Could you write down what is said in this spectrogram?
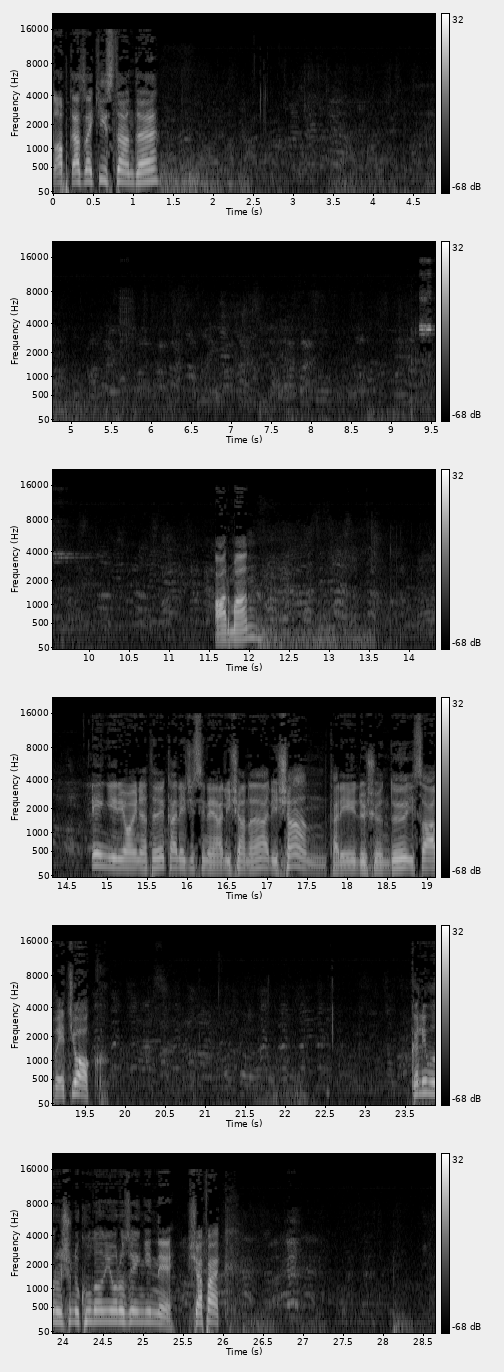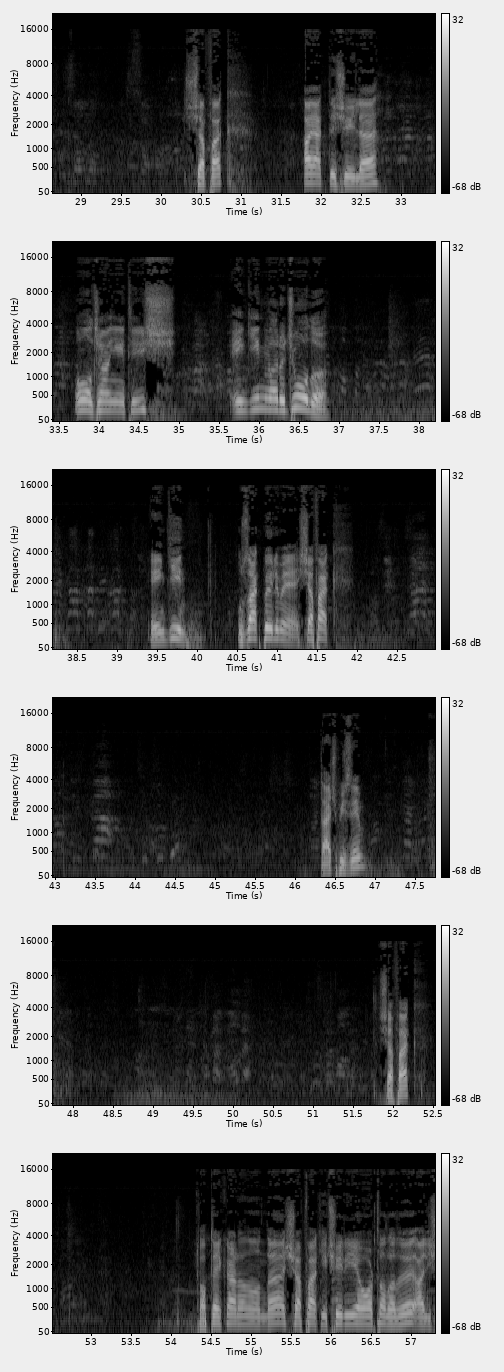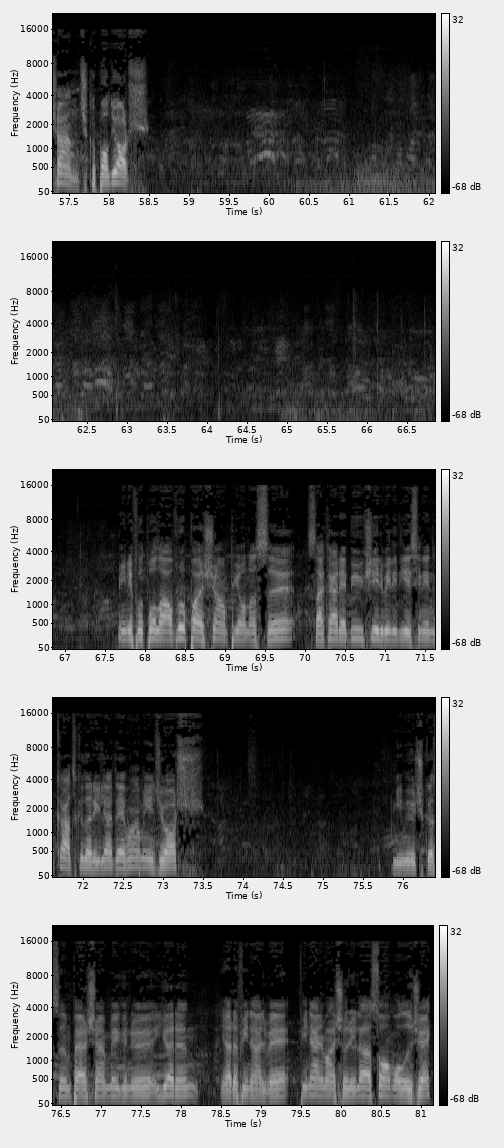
Top Kazakistan'da. Arman. Engiri oynadı kalecisine Alişan'a. Alişan kaleyi düşündü. İsabet yok. Kale vuruşunu kullanıyoruz Engin'le. Şafak. Şafak. Ayak dışıyla. Olcan Yetiş. Engin Varıcıoğlu. Engin. Uzak bölüme Şafak. Taç bizim. Şafak. Top tekrardan onda. Şafak içeriye ortaladı. Alişan çıkıp alıyor. Mini Futbol Avrupa Şampiyonası Sakarya Büyükşehir Belediyesi'nin katkılarıyla devam ediyor. 23 Kasım Perşembe günü yarın yarı final ve final maçlarıyla son olacak.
